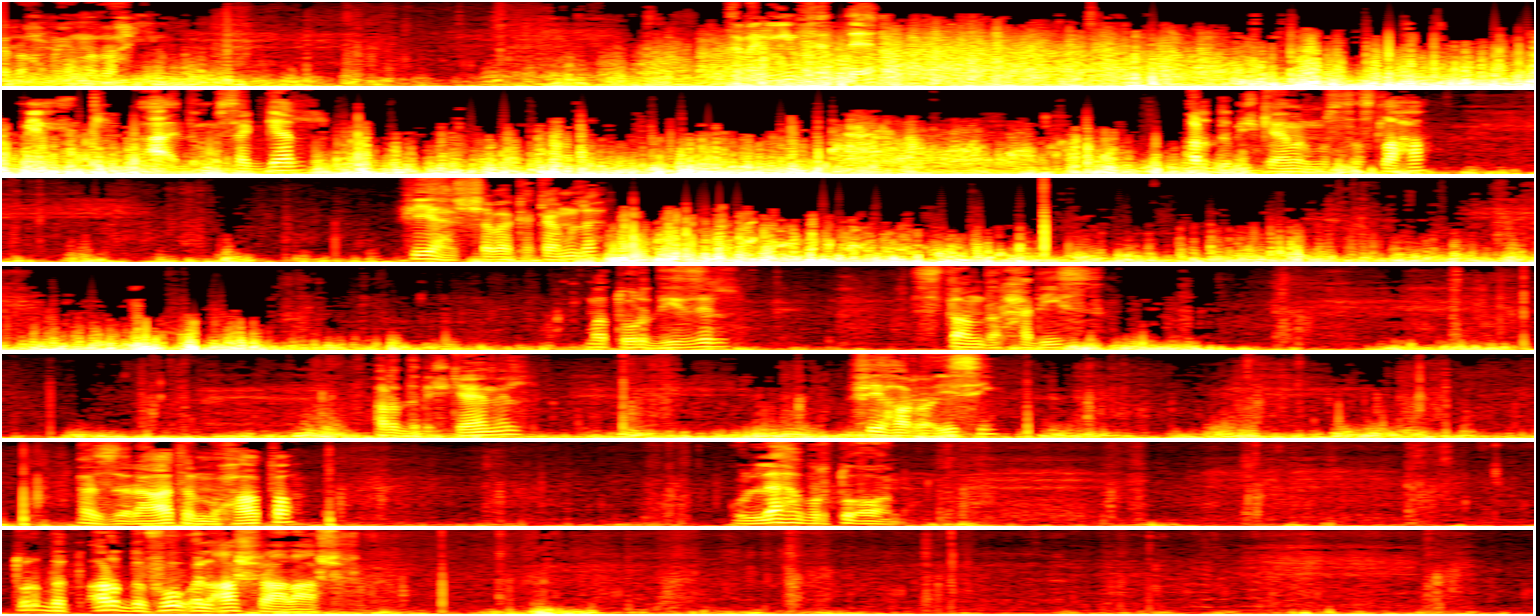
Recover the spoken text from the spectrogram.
الرحمن الرحيم. 80 فدان ملك عقد مسجل. أرض بالكامل مستصلحة. فيها الشبكة كاملة. موتور ديزل. ستاندر حديث. أرض بالكامل فيها الرئيسي الزراعات المحاطة كلها برتقان. تربة أرض فوق العشرة على عشرة.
